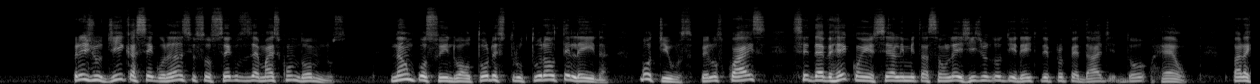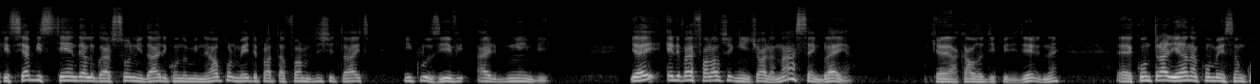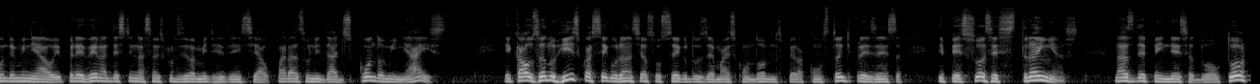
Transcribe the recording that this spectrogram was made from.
prejudica a segurança e o sossego dos demais condôminos, não possuindo o autor estrutura hoteleira, motivos pelos quais se deve reconhecer a limitação legítima do direito de propriedade do réu, para que se abstenha de alugar sua unidade condominial por meio de plataformas digitais, inclusive Airbnb. E aí ele vai falar o seguinte, olha, na Assembleia, que é a causa de pedido dele, né? É, contrariando a convenção condominial e prevendo a destinação exclusivamente residencial para as unidades condominiais e causando risco à segurança e ao sossego dos demais condôminos pela constante presença de pessoas estranhas nas dependências do autor,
